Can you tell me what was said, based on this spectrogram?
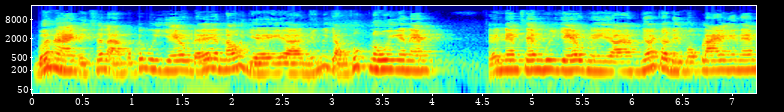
bữa nay thì sẽ làm một cái video để nói về uh, những cái dòng thuốc nuôi nha anh em. Thì anh em xem video thì uh, nhớ cho Điền một like nha anh em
